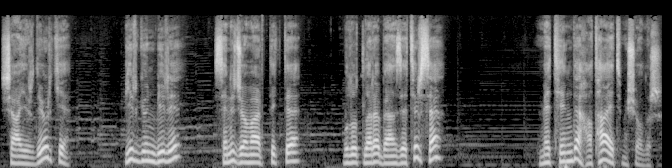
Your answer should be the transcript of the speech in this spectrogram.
Şair diyor ki, bir gün biri seni cömertlikte bulutlara benzetirse metinde hata etmiş olur.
